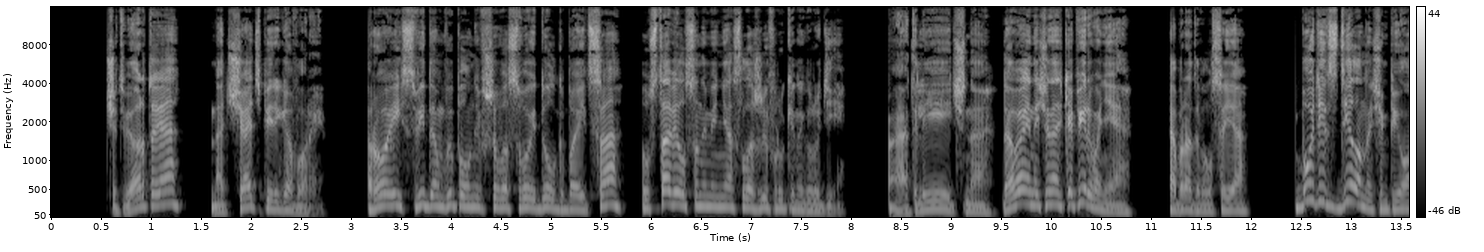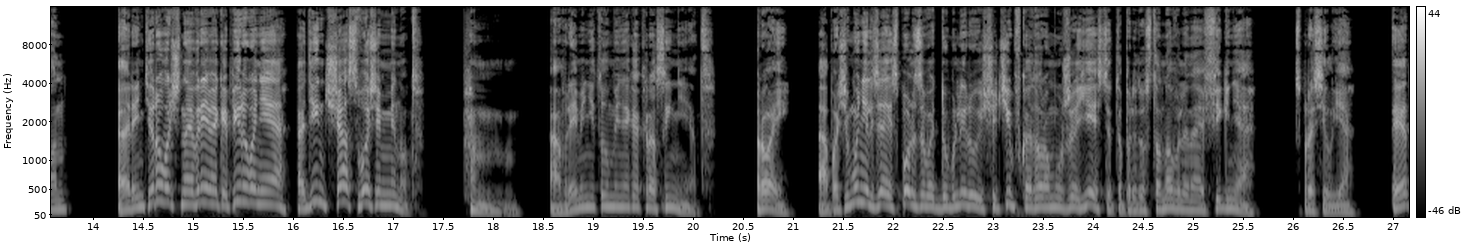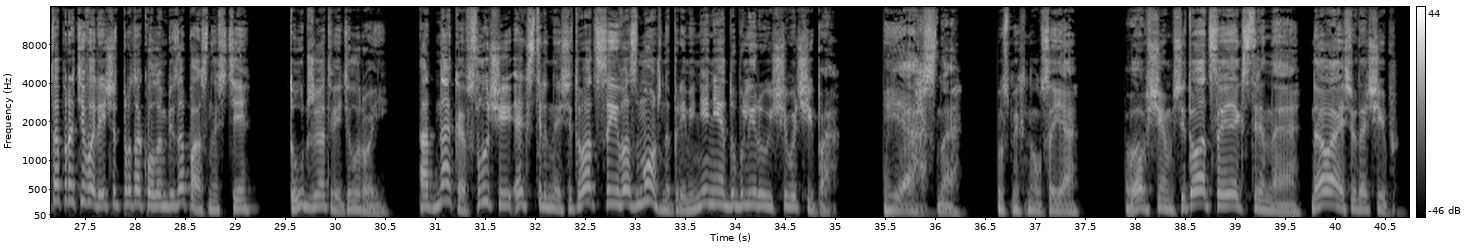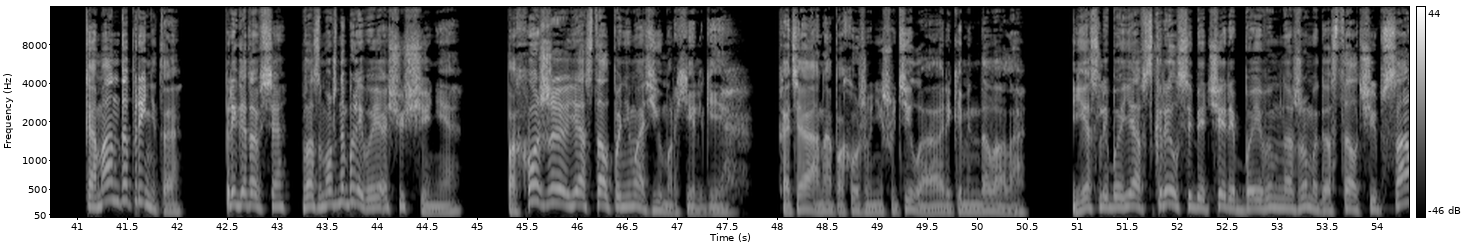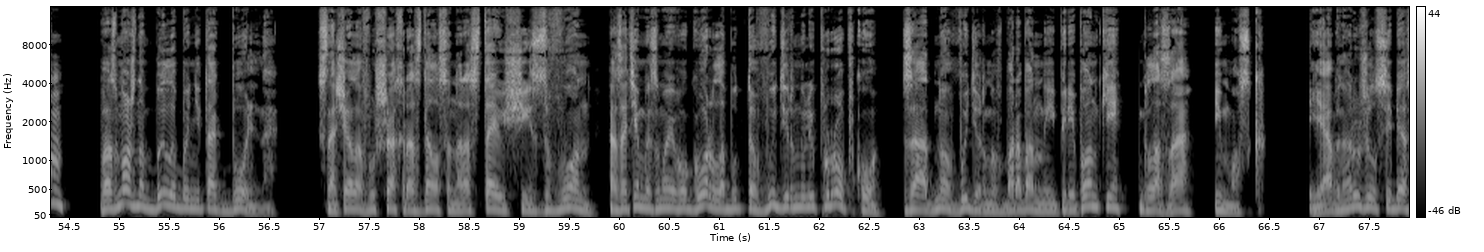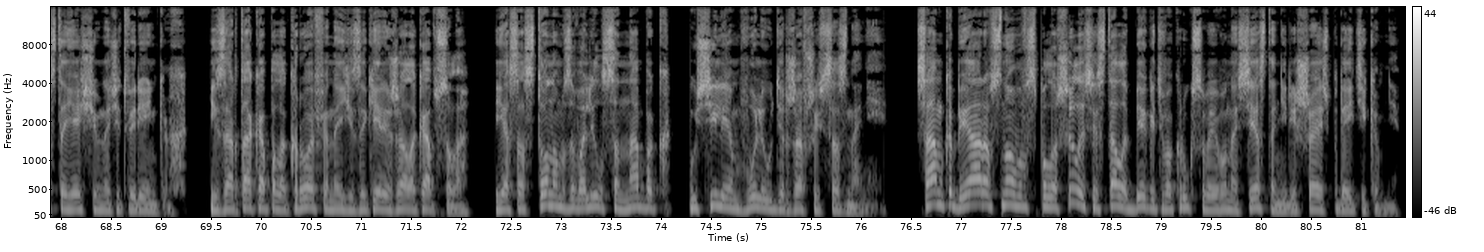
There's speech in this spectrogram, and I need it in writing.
Четвертое – начать переговоры. Рой, с видом выполнившего свой долг бойца, уставился на меня, сложив руки на груди. «Отлично. Давай начинать копирование», — обрадовался я. «Будет сделано, чемпион. Ориентировочное время копирования — 1 час 8 минут». «Хм, а времени-то у меня как раз и нет. Рой, а почему нельзя использовать дублирующий чип, в котором уже есть эта предустановленная фигня?» — спросил я. «Это противоречит протоколам безопасности», — тут же ответил Рой. Однако в случае экстренной ситуации возможно применение дублирующего чипа. «Ясно», — усмехнулся я. «В общем, ситуация экстренная. Давай сюда чип». «Команда принята. Приготовься. Возможны болевые ощущения». Похоже, я стал понимать юмор Хельги. Хотя она, похоже, не шутила, а рекомендовала. Если бы я вскрыл себе череп боевым ножом и достал чип сам, возможно, было бы не так больно. Сначала в ушах раздался нарастающий звон, а затем из моего горла будто выдернули пробку, заодно выдернув барабанные перепонки, глаза и мозг. Я обнаружил себя стоящим на четвереньках. Изо рта капала кровь, а на языке лежала капсула. Я со стоном завалился на бок, усилием воли удержавшись в сознании. Самка Биаров снова всполошилась и стала бегать вокруг своего насеста, не решаясь подойти ко мне.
